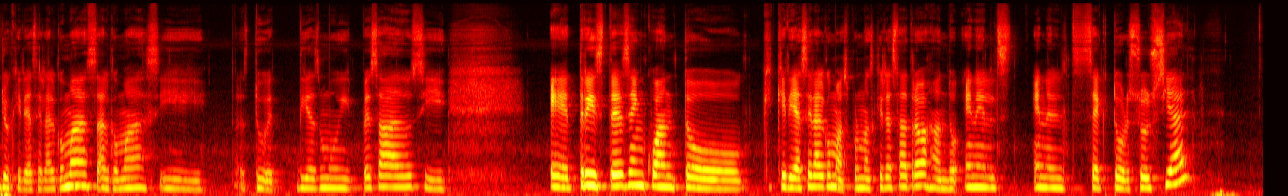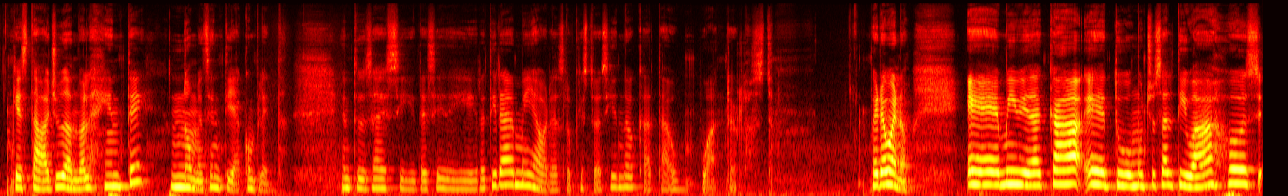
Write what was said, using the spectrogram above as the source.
yo quería hacer algo más, algo más. Y tuve días muy pesados y eh, tristes en cuanto que quería hacer algo más, por más que ya estaba trabajando en el, en el sector social, que estaba ayudando a la gente, no me sentía completa. Entonces así decidí retirarme y ahora es lo que estoy haciendo, Cata Wanderlust. Pero bueno, eh, mi vida acá eh, tuvo muchos altibajos,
